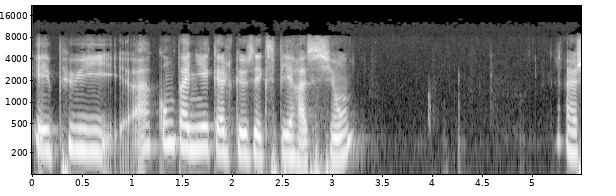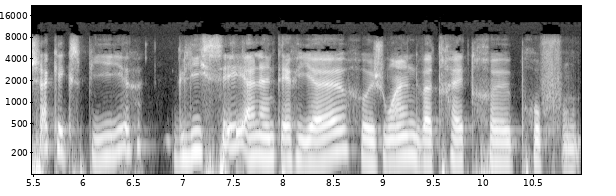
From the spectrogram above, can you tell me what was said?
Et puis accompagnez quelques expirations. À chaque expire, glissez à l'intérieur, rejoindre votre être profond.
